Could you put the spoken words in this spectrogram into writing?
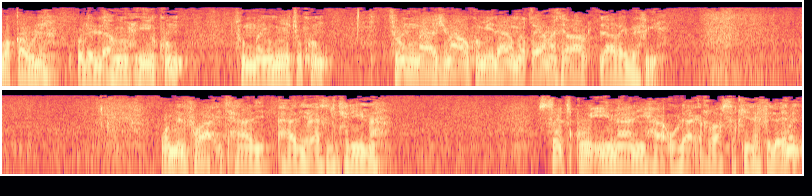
وقوله قل الله يحييكم ثم يميتكم ثم يجمعكم إلى يوم القيامة لا ريب فيه. ومن فوائد هذه الآية الكريمة صدق إيمان هؤلاء الراسخين في العلم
